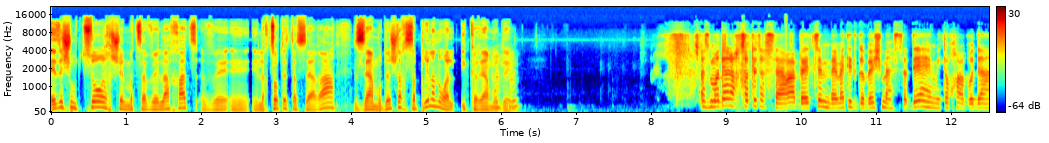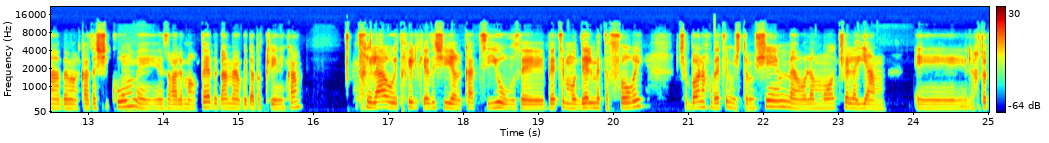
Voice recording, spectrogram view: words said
איזשהו צורך של מצבי לחץ ולחצות את הסערה, זה המודל שלך. ספרי לנו על עיקרי המודל. אז מודל לחצות את הסערה בעצם באמת התגבש מהשדה, מתוך העבודה במרכז השיקום, עזרה למרפא וגם מהעבודה בקליניקה. תחילה הוא התחיל כאיזושהי ערכת ציור, זה בעצם מודל מטאפורי, שבו אנחנו בעצם משתמשים מהעולמות של הים. לחצות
